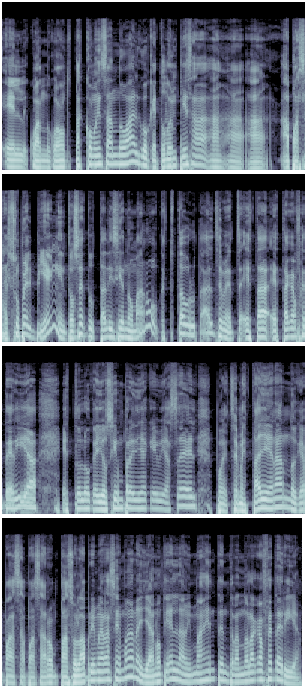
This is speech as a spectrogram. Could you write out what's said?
el, cuando, cuando tú estás comenzando algo, que todo empieza a, pasar súper bien. Entonces tú estás diciendo, mano, esto está brutal. esta, esta cafetería, esto es lo que yo siempre dije que iba a hacer. Pues se me está llenando. ¿Qué pasa? Pasaron, pasó la primera semana y ya no tienes la misma gente entrando a la cafetería.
